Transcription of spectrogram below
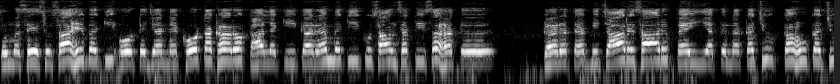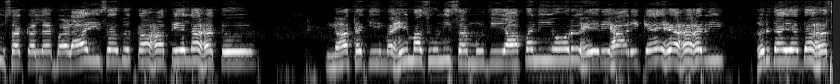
तुमसे सुसाहिब की ओट जन खोट खरो काल की करम की कुसांसती सहत। करत विचार सार पैयत न कछु, कहूँ कछु सकल बड़ाई सब कहाँ ते लहत। नाथ की महिमा सुनी समुझी आपनी और हेरि हारि कह हरि हृदय दहत।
